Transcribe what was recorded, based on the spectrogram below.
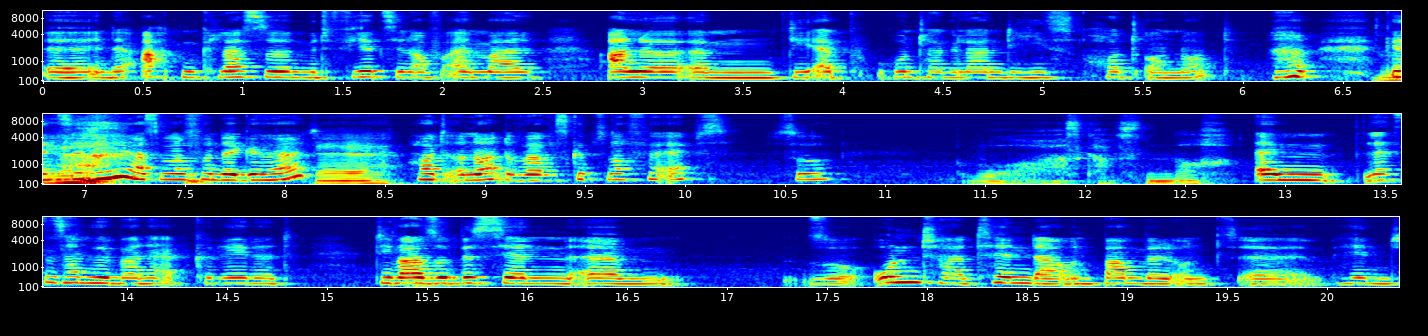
äh, in der achten Klasse mit 14 auf einmal alle ähm, die App runtergeladen, die hieß Hot or Not. Kennst ja. du die? Hast du mal von der gehört? Ja, ja. Hot or Not, aber was gibt's noch für Apps? So? Boah, was gab's denn noch? Ähm, letztens haben wir über eine App geredet. Die war so ein bisschen ähm, so unter Tinder und Bumble und äh, Hinge.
